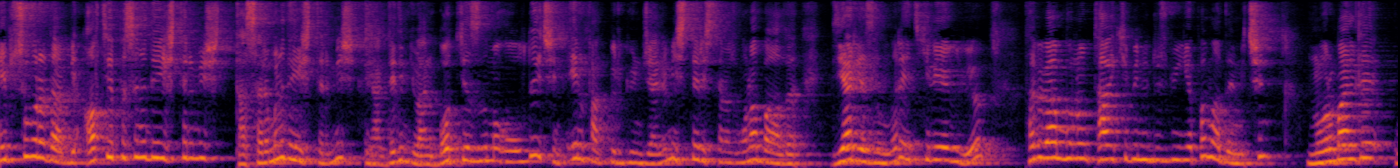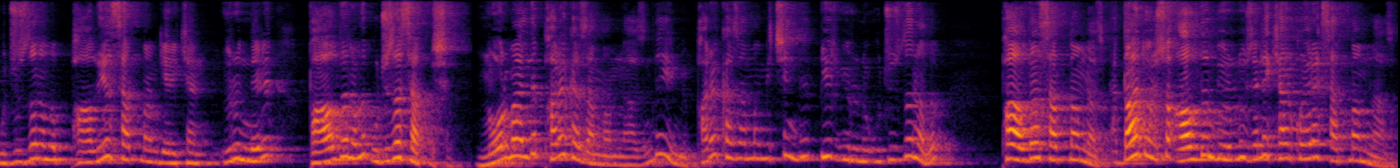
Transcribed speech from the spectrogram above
Hepsi burada bir altyapısını değiştirmiş, tasarımını değiştirmiş. Yani dediğim gibi hani bot yazılımı olduğu için en ufak bir güncelleme ister istemez ona bağlı diğer yazılımları etkileyebiliyor. Tabii ben bunun takibini düzgün yapamadığım için normalde ucuzdan alıp pahalıya satmam gereken ürünleri pahalıdan alıp ucuza satmışım. Normalde para kazanmam lazım değil mi? Para kazanmam için de bir ürünü ucuzdan alıp pahalıdan satmam lazım. Daha doğrusu aldığım bir ürünün üzerine kar koyarak satmam lazım.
